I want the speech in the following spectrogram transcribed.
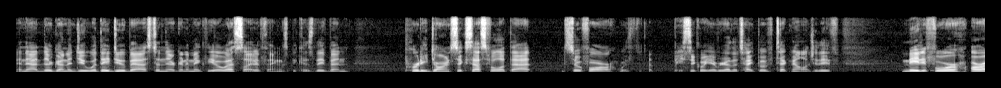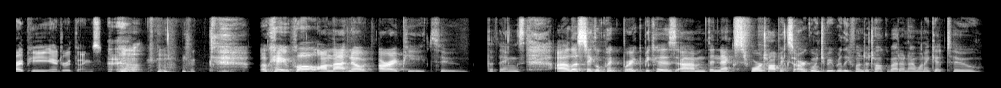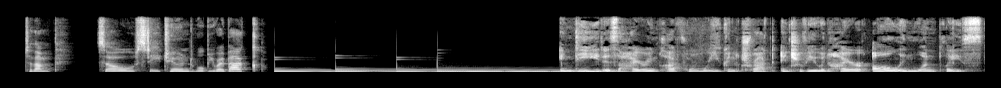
and that they're going to do what they do best, and they're going to make the OS side of things because they've been pretty darn successful at that so far with basically every other type of technology they've made it for RIP Android things. okay, well, on that note, RIP to the things. Uh, let's take a quick break because um, the next four topics are going to be really fun to talk about, and I want to get to to them. So stay tuned. We'll be right back. Indeed is the hiring platform where you can attract, interview, and hire all in one place.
